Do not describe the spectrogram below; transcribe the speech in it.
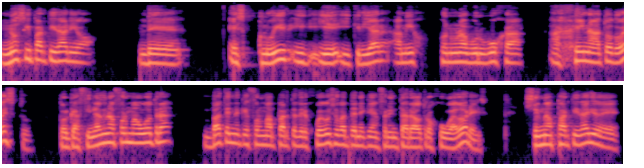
no soy partidario de excluir y, criar a mi hijo con una burbuja ajena a todo esto, porque al final de una forma u otra va a tener que formar parte del juego y se va a tener que enfrentar a otros jugadores. Soy más partidario de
